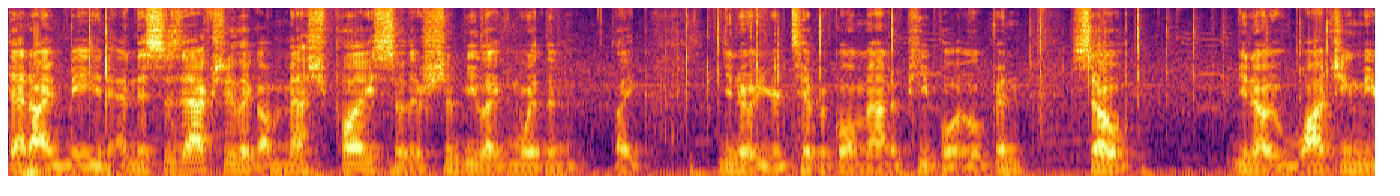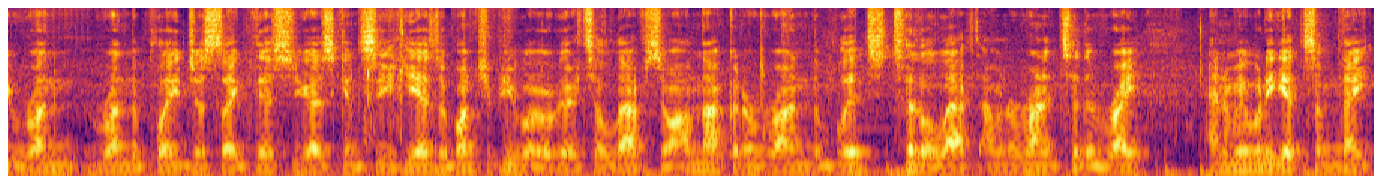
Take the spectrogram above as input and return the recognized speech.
that I made. And this is actually like a mesh play. So there should be like more than like, you know, your typical amount of people open. So you know, watching me run run the play just like this, you guys can see he has a bunch of people over there to the left, so I'm not going to run the blitz to the left. I'm going to run it to the right, and I'm able to get some nice,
